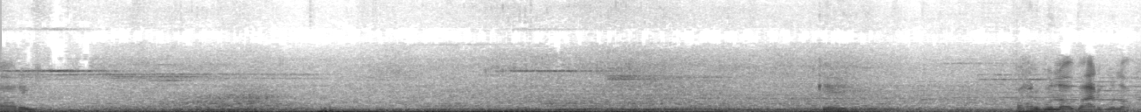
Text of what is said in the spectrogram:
લારી કે બહાર બોલાવો બહાર બોલાવો.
